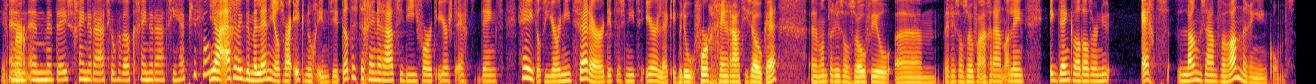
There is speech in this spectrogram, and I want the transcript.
Zeg maar. En, en met deze generatie, over welke generatie heb je het dan? Ja, eigenlijk de millennials waar ik nog in zit. Dat is de generatie die voor het eerst echt denkt... hé, hey, tot hier niet verder. Dit is niet eerlijk. Ik bedoel, vorige generaties ook, hè. Eh, want er is al zoveel, ehm, er is al zoveel aan gedaan. Alleen, ik denk wel dat er nu echt langzaam verandering in komt.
